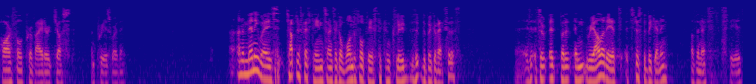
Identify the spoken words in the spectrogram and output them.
powerful provider, just and praiseworthy. And in many ways, chapter 15 sounds like a wonderful place to conclude the, book of Exodus. A, it, but in reality, it's, it's just the beginning of the next stage.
